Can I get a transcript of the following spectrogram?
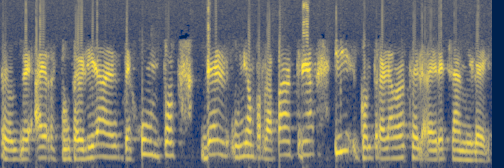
en donde hay responsabilidades de Juntos, de Unión por la Patria y contra el avance de la derecha de mi ley.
